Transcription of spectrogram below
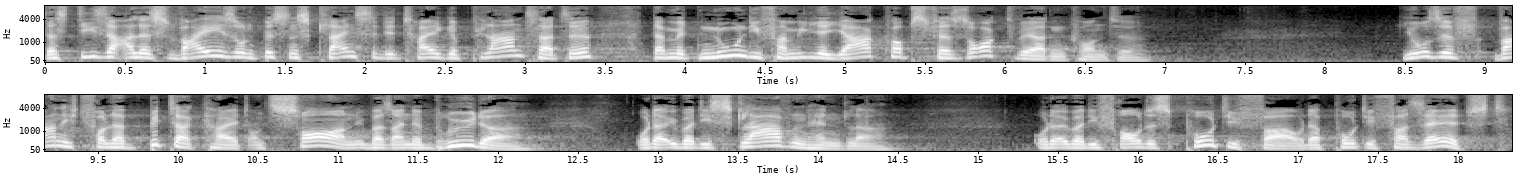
dass dieser alles weise und bis ins kleinste Detail geplant hatte, damit nun die Familie Jakobs versorgt werden konnte. Josef war nicht voller Bitterkeit und Zorn über seine Brüder oder über die Sklavenhändler oder über die Frau des Potiphar oder Potiphar selbst,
